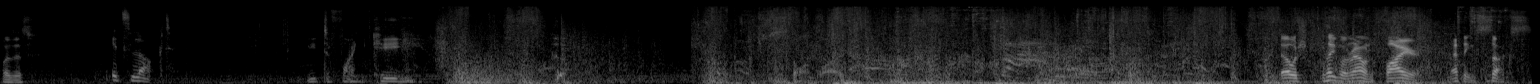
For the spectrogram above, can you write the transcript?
What's this? It's locked. Need to find key. Oh, she's playing around fire. That thing sucks.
